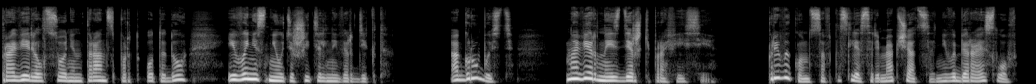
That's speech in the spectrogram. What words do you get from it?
Проверил Сонин транспорт от и до и вынес неутешительный вердикт. А грубость? Наверное, издержки профессии. Привык он с автослесарями общаться, не выбирая слов,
